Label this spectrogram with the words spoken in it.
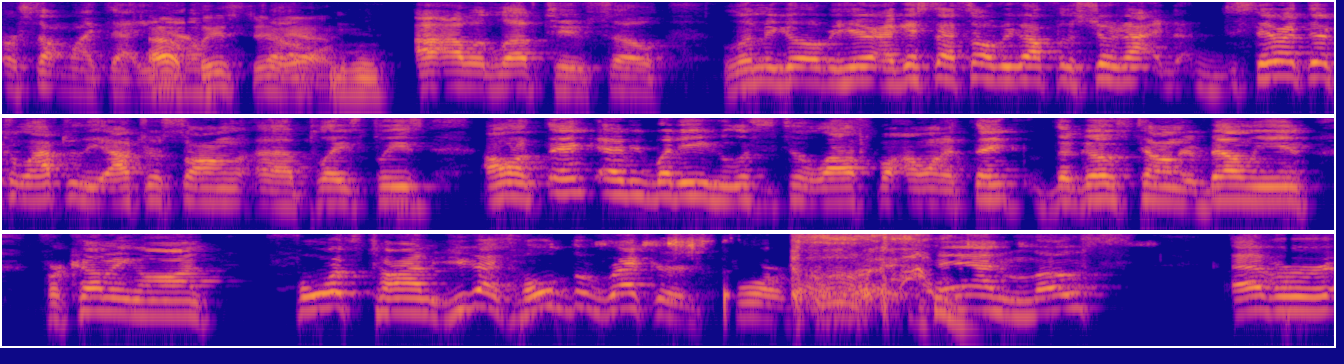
or something like that. You Oh, know? please do. So, yeah. Mhm. I, I would love to. So let me go over here. I guess that's all we got for the show tonight. Stay right there till after the outro song uh, plays, please. I want to thank everybody who listens to the Loud Spot. I want to thank the Ghost Town Rebellion for coming on fourth time. You guys hold the record for and most ever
